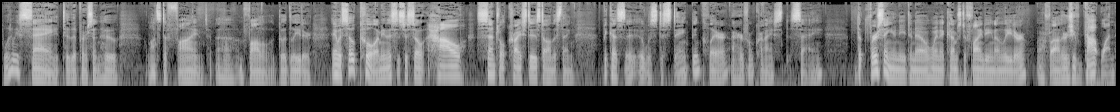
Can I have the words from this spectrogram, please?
what do we say to the person who wants to find uh, and follow a good leader? And it was so cool. I mean, this is just so how central Christ is to all this thing because it, it was distinct and clear. I heard from Christ say, the first thing you need to know when it comes to finding a leader or father is you've got one.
